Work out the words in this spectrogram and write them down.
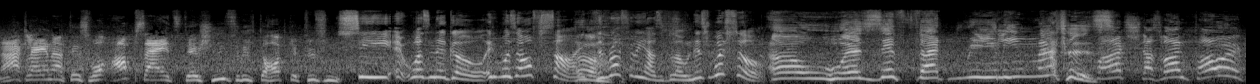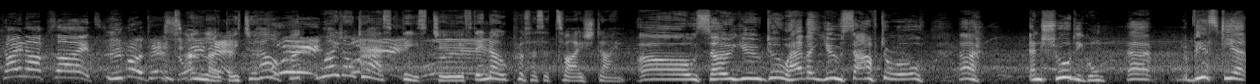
Na, Kleiner, das war abseits. Der Schiedsrichter hat gepfiffen. See, it wasn't a goal. It was offside. The referee has blown his whistle. Oh, as if that really matters. Quatsch, das war ein Foul, kein Abseits. Immer das It's unlikely to help, but why don't you ask these two if they know Professor Zweistein? Oh, so you do have a use after all. Uh, Entschuldigung, uh, wisst ihr,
